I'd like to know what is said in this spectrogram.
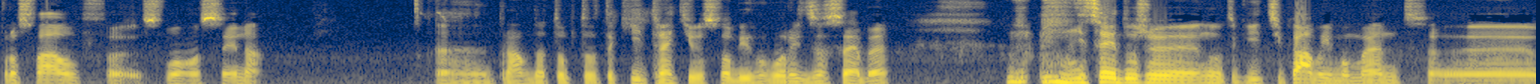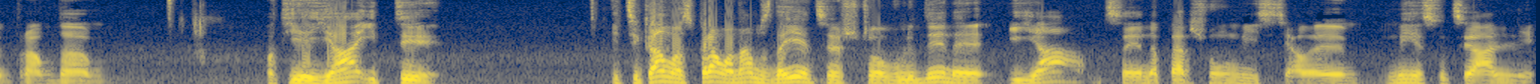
прослав свого сина. Правда, тобто в такій третій особі говорить за себе. І це дуже ну, такий цікавий момент. Правда, от є я і ти. І цікава справа, нам здається, що в людини і я це на першому місці, але ми є соціальні.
